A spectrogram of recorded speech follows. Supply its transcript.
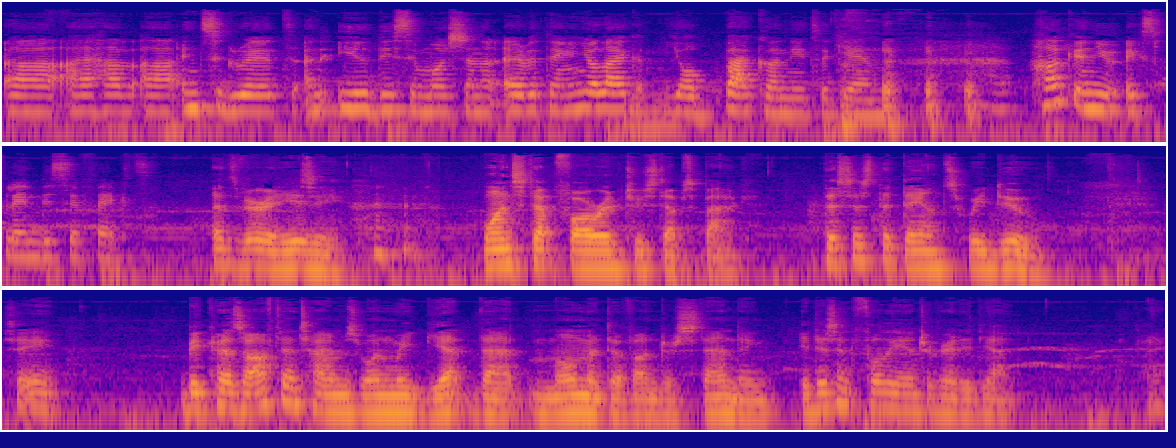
uh, I have uh, integrate and heal this emotion and everything, and you're like you're back on it again. How can you explain this effect? That's very easy. One step forward, two steps back. This is the dance we do. See, because oftentimes when we get that moment of understanding, it isn't fully integrated yet. Okay?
